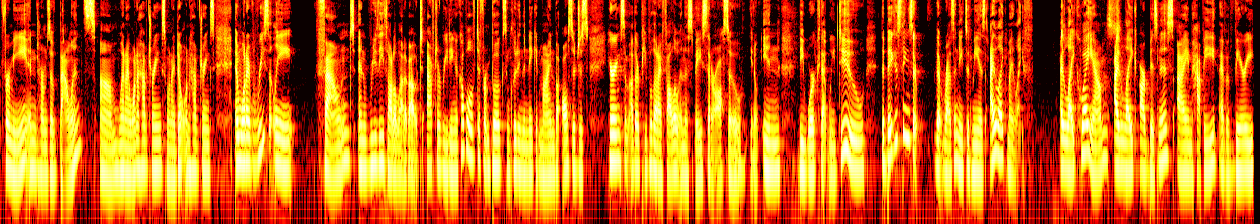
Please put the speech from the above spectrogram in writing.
for me in terms of balance, um, when I want to have drinks, when I don't want to have drinks. And what I've recently found and really thought a lot about after reading a couple of different books, including The Naked Mind, but also just hearing some other people that I follow in the space that are also, you know, in the work that we do. The biggest things that that resonates with me is I like my life. I like who I am. I like our business. I'm happy. I have a very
